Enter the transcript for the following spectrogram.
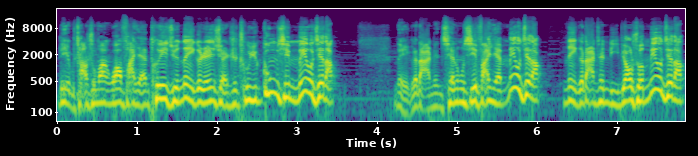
吏部尚书王光发言，推举内阁人选是出于公心，没有结党。内阁大臣乾隆熙发言，没有结党。内阁大臣李彪说，没有结党。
